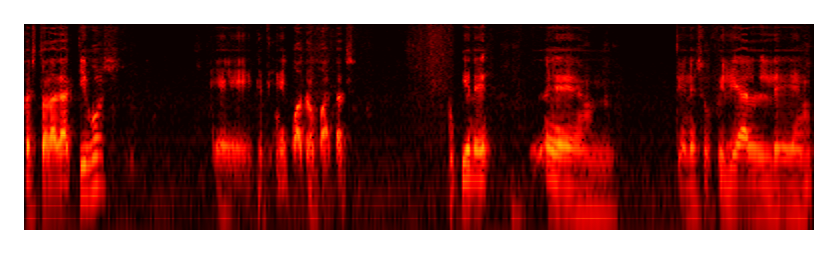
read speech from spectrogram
gestora de activos que, tiene cuatro patas. Tiene, em, tiene su filial de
